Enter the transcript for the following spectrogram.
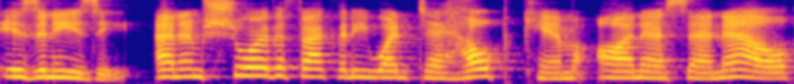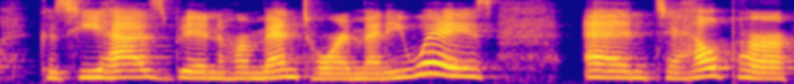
isn't easy. And I'm sure the fact that he went to help Kim on SNL, because he has been her mentor in many ways, and to help her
